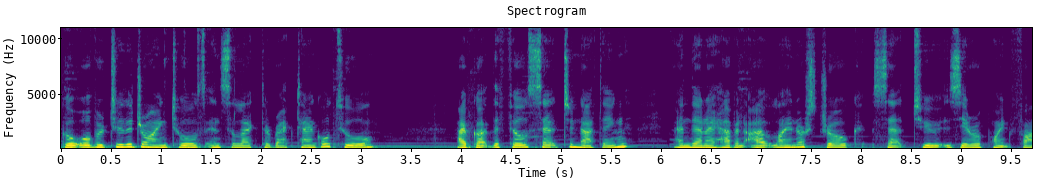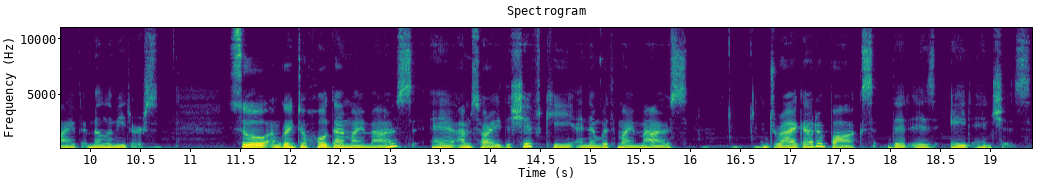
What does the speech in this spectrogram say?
go over to the drawing tools and select the rectangle tool. I've got the fill set to nothing and then I have an outline or stroke set to 0.5 millimeters. So I'm going to hold down my mouse, and I'm sorry, the shift key, and then with my mouse, drag out a box that is 8 inches.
